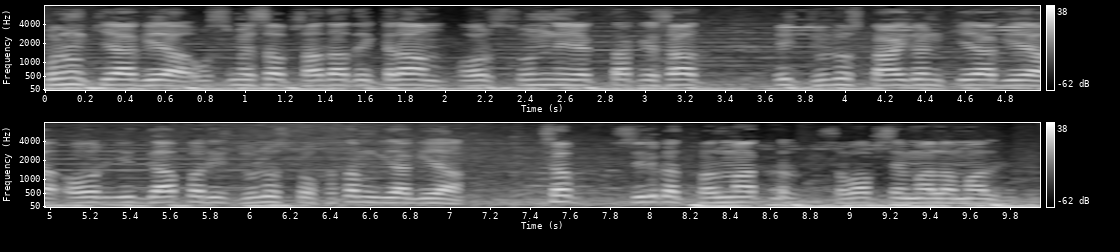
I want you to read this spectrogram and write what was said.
पूर्ण किया गया। उसमें सब सादात कराम और सुन्नी एकता के साथ इस जुलूस का आयोजन किया गया और ईदगाह पर इस जुलूस को ख़त्म किया गया। सब शिरकत फरमा कर सवाब से माला माल है।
